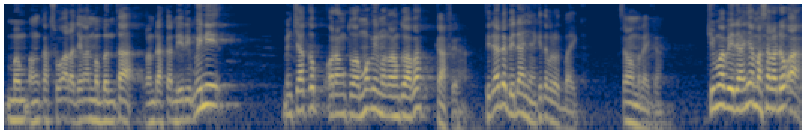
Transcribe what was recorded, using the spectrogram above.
mengangkat suara, jangan membentak, rendahkan dirimu. Ini mencakup orang tua mukmin orang tua apa? Kafir. Tidak ada bedanya, kita berbuat baik sama mereka. Cuma bedanya masalah doa.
